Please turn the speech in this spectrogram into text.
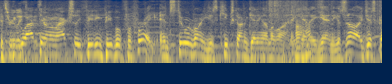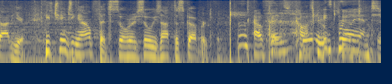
It's really You go out tasty. there and we're actually feeding people for free. And Stuart Varney just keeps on getting on the line again Uh-huh. and again. He goes, no, I just got here. He's changing outfits so, so he's not discovered. Outfits, costumes. It's brilliant.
